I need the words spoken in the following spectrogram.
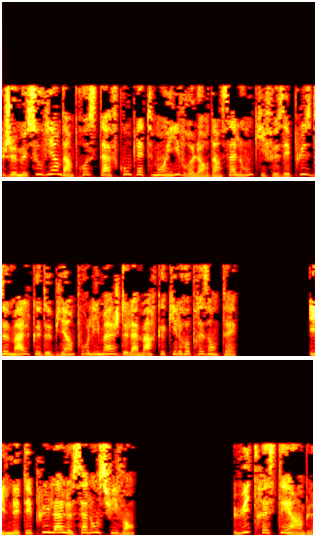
Je me souviens d'un pro-staff complètement ivre lors d'un salon qui faisait plus de mal que de bien pour l'image de la marque qu'il représentait. Il n'était plus là le salon suivant. 8. Restez humble.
